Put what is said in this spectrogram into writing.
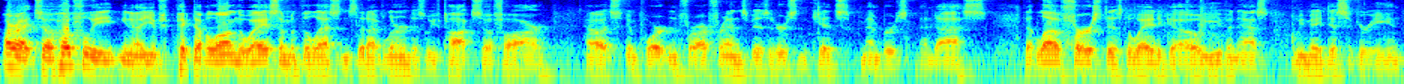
All right, so hopefully, you know, you've picked up along the way some of the lessons that I've learned as we've talked so far. How it's important for our friends, visitors, and kids members and us that love first is the way to go, even as we may disagree, and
